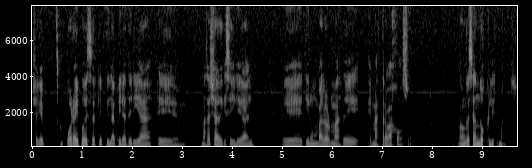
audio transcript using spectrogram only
Ya que por ahí puede ser que la piratería, eh, más allá de que sea ilegal, eh, tiene un valor más de... es más trabajoso. Aunque sean dos clics más,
